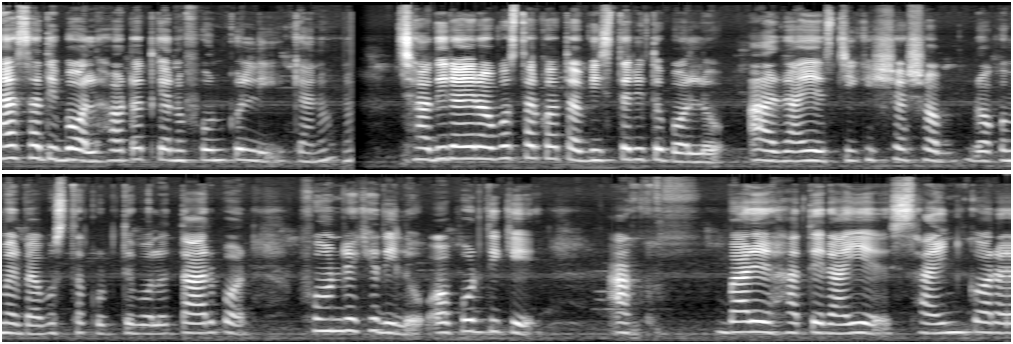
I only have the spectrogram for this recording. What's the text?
হ্যাঁ সাদি, বল, হঠাৎ কেন ফোন করলি কেন? সাদি রায়ের অবস্থার কথা বিস্তারিত বলল, আর রায়ের চিকিৎসা সব রকমের ব্যবস্থা করতে বলো তারপর ফোন রেখে দিল, অপরদিকে আকবরের হাতে রায়ের সাইন করা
